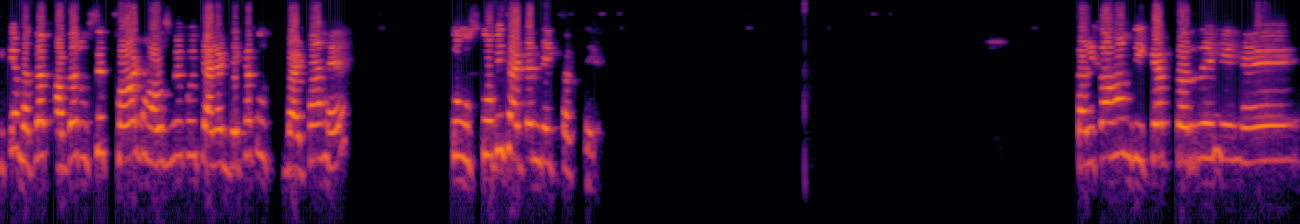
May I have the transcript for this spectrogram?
ठीक है? मतलब अगर उसे थर्ड हाउस में कोई प्लैनेट देखा तो बैठा है तो उसको भी सैटन देख सकते हैं। कल का हम रिकैप कर रहे हैं।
